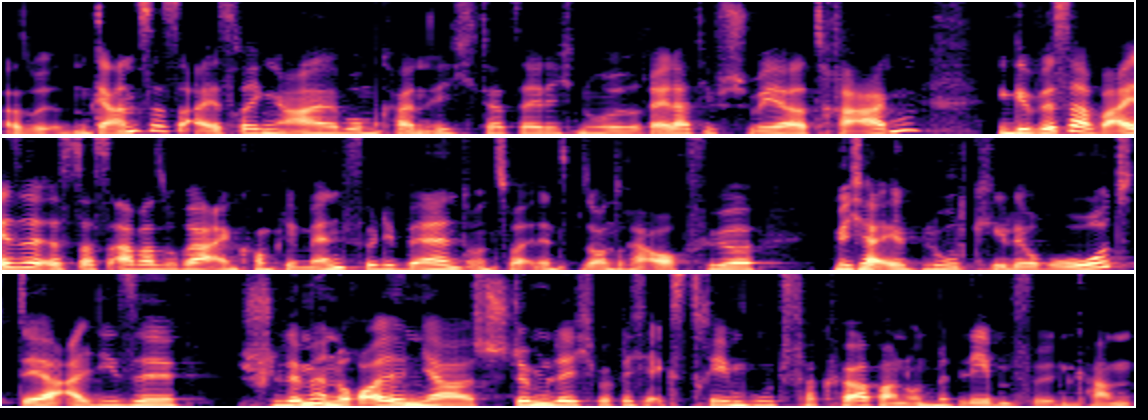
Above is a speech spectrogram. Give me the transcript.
Also ein ganzes Eisregen-Album kann ich tatsächlich nur relativ schwer ertragen. In gewisser Weise ist das aber sogar ein Kompliment für die Band und zwar insbesondere auch für Michael Blutkehle Roth, der all diese schlimmen Rollen ja stimmlich wirklich extrem gut verkörpern und mit Leben füllen kann.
